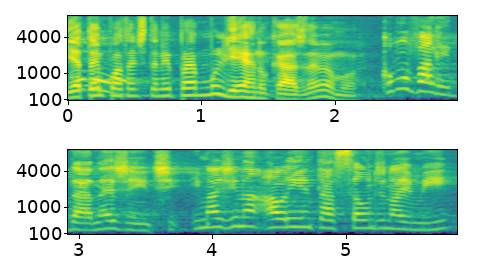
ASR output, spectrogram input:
E é tão Como- importante também para a mulher, no caso, né, meu amor? Como validar, né, gente? Imagina a orientação de Noemi,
